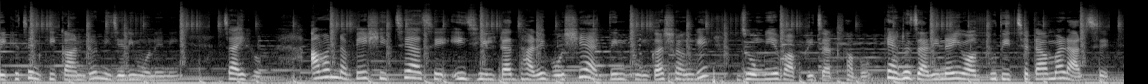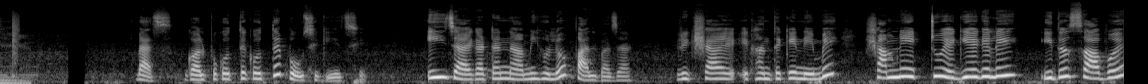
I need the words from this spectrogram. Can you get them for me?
দেখেছেন কি কাণ্ড? নিজেরই মনে নেই। যাই হোক, আমার না বেশ ইচ্ছে আছে এই ঝিলটার ধারে বসে একদিন পুঙ্কার সঙ্গে জমিয়ে পাপড়ি চাট খাব। কেন জানি না এই অদ্ভুত ইচ্ছেটা আমার আছে। ব্যাস, গল্প করতে করতে পৌঁছে গিয়েছি। এই জায়গাটার নামই হলো পালবাজার। রিক্সায় এখান থেকে নেমে সামনে একটু এগিয়ে গেলেই ইদার সাবওয়ে,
